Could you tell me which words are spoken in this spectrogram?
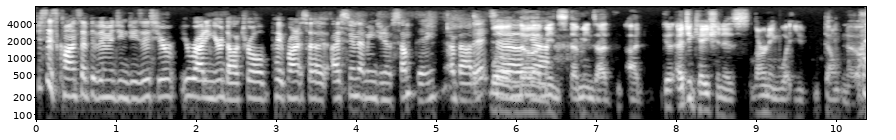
just this concept of imaging Jesus? You're you're writing your doctoral paper on it, so I assume that means you know something about it. Well, so, no, yeah. that means that means I, I education is learning what you don't know.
